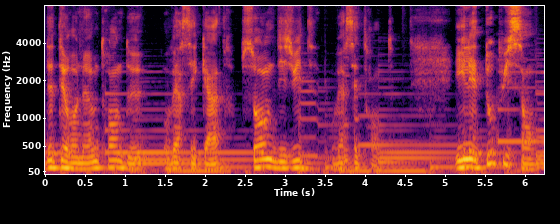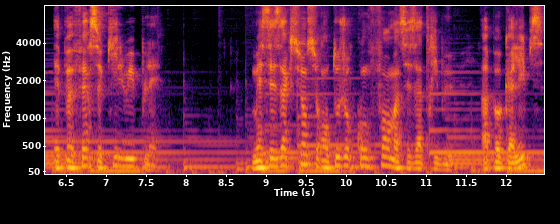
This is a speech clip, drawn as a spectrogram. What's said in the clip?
Deutéronome 32 au verset 4, Psaume 18 au verset 30. Il est tout-puissant et peut faire ce qui lui plaît mais ses actions seront toujours conformes à ses attributs. Apocalypse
